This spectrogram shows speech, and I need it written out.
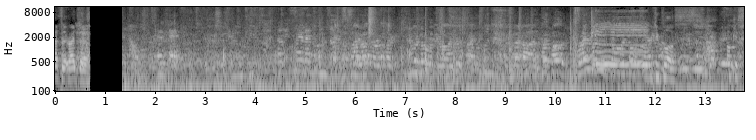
That's it right there. You're too close. Can't focus.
